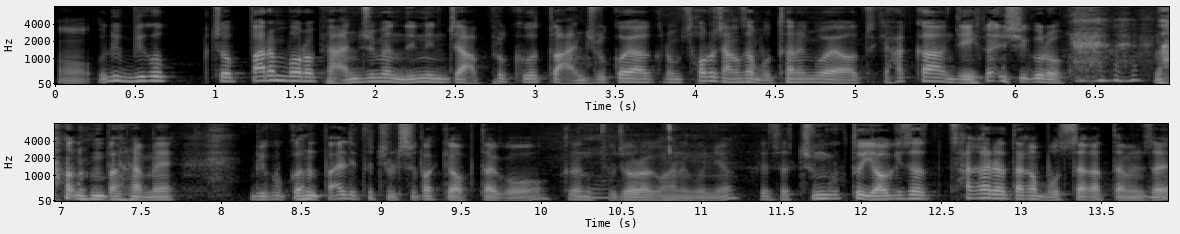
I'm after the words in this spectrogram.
어, 우리 미국 저 빠른 번호표 안 주면 너는 이제 앞으로 그것도 안 줄 거야. 그럼 서로 장사 못 하는 거야. 어떻게 할까? 이제 이런 식으로 나오는 바람에 미국 건 빨리 또 줄 수밖에 없다고 그런 네. 구조라고 하는군요. 그래서 중국도 여기서 사가려다가 못 사갔다면서요?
